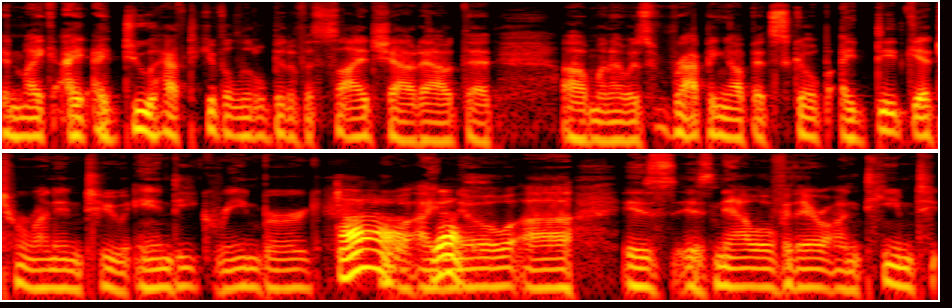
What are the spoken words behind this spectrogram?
And Mike, I, I do have to give a little bit of a side shout out that um, when I was wrapping up at Scope, I did get to run into Andy Greenberg, ah, who I yes. know uh, is is now over there on Team T-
